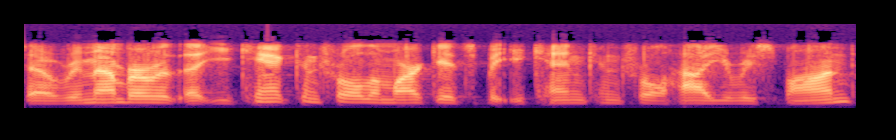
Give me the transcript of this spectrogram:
So remember that you can't control the markets, but you can control how you respond.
